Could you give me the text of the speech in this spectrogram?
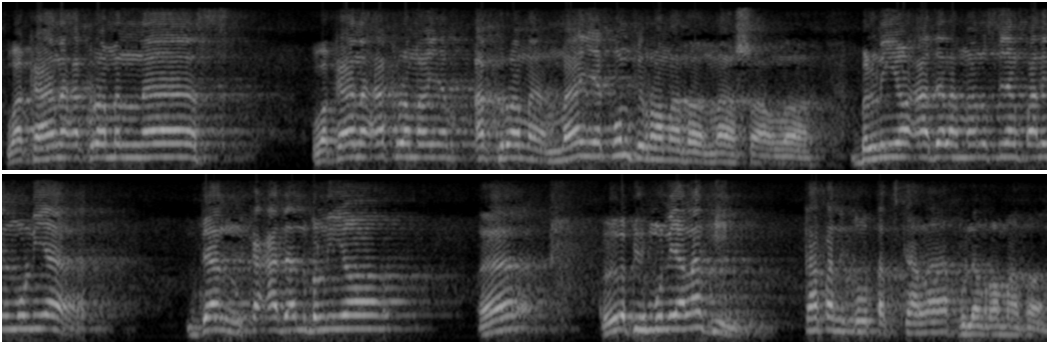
wa kana akraman nas wa kana akrama akrama ma yakun fi Ramadan. Masyaallah. Beliau adalah manusia yang paling mulia dan keadaan beliau eh, lebih mulia lagi. Kapan itu? Tatkala bulan Ramadan.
